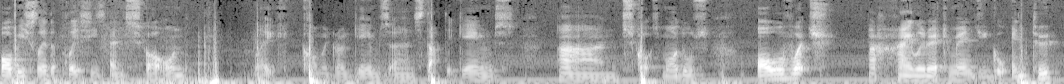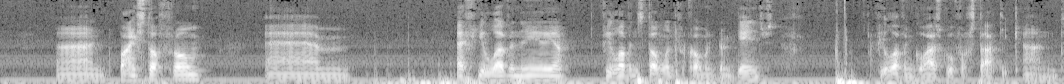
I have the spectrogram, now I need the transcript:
obviously the places in Scotland, like Common Ground Games and Static Games and Scots Models, all of which I highly recommend you go into and buy stuff from. Um, if you live in the area, if you live in Stirling for Common Ground Games, if you live in Glasgow for Static and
